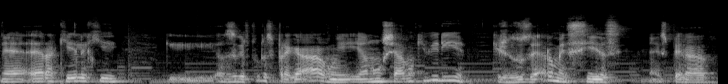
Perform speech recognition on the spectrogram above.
é, era aquele que que as escrituras pregavam e anunciavam que viria, que Jesus era o Messias né, esperado.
